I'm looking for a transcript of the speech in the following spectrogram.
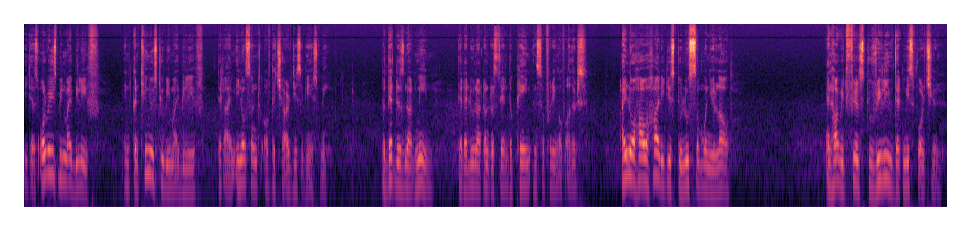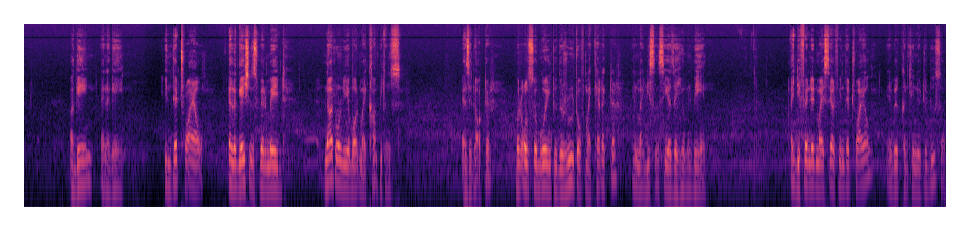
It has always been my belief, and continues to be my belief, that I am innocent of the charges against me. But that does not mean that I do not understand the pain and suffering of others. I know how hard it is to lose someone you love, and how it feels to relive that misfortune again and again. In that trial, allegations were made not only about my competence as a doctor, but also going to the root of my character and my decency as a human being. I defended myself in the trial and will continue to do so.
